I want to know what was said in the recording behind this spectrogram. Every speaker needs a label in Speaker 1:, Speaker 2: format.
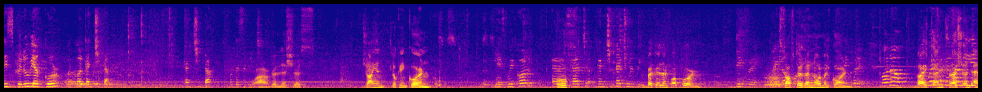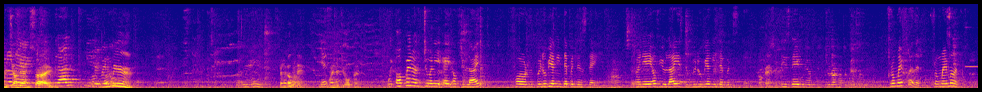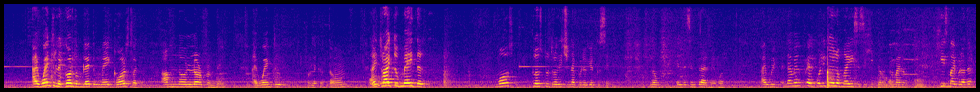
Speaker 1: This is Peruvian corn we call canchita. Canchita for the ceviche.
Speaker 2: Wow, delicious. Giant looking corn.
Speaker 1: Yes, we call uh, canchita chulpi.
Speaker 2: Better than popcorn.
Speaker 1: Different. I
Speaker 2: Softer than normal corn.
Speaker 1: Different. Mono,
Speaker 2: Light and fresh and empty on the inside.
Speaker 1: Central y de Perú?
Speaker 2: Come here. Penelope,
Speaker 1: Yes.
Speaker 2: when did you open?
Speaker 1: We opened on 28th of July for the Peruvian Independence Day. 28th of July is the Peruvian Independence Day.
Speaker 2: Okay.
Speaker 1: So this day we open.
Speaker 2: You learn to cook.
Speaker 1: From my father, from my mom. I went to Le Cordon Bleu to make course, but I'm no learn from them. I went to for Le Carton. I tried to make the most close to traditional Peruvian cuisine. No, el de central, mi amor. I will, dame el, el polito de los maíces, hijito, hermano. He's my brother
